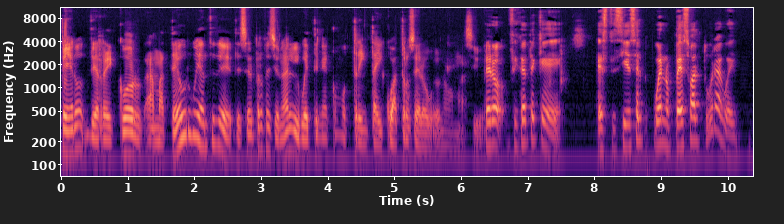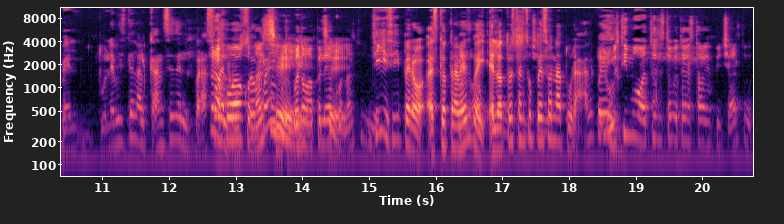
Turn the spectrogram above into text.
Pero de récord amateur, güey, antes de, de ser profesional, el güey tenía como 34-0, güey, no más güey. Pero fíjate que este sí es el, bueno, peso altura, güey. Tú le viste el alcance del brazo Pero ha del jugado ruso, con alto. Sí, bueno, ha peleado sí. con alto. güey. Sí, sí, pero es que otra vez, No, güey, el otro está en su sí. peso natural, El güey. último, antes de este güey, también estaba bien pinche alto. güey.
